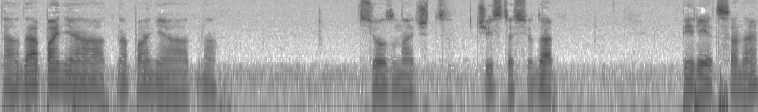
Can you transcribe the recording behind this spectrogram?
Тогда понятно, понятно. Все, значит, чисто сюда переться, да?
